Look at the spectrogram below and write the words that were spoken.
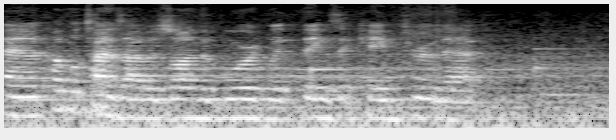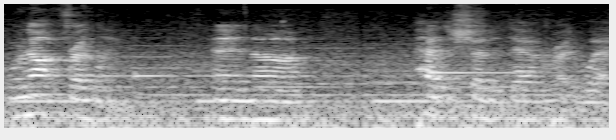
And a couple times I was on the board with things that came through that were not friendly, and uh, had to shut it down right away.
